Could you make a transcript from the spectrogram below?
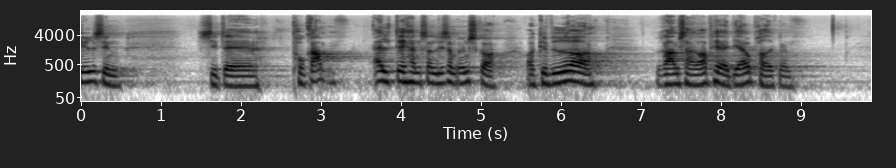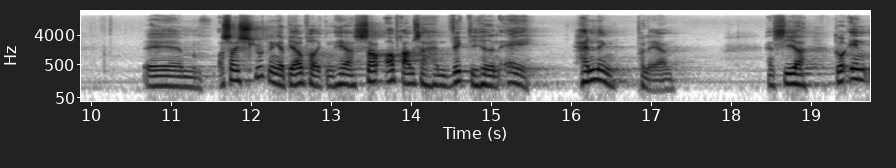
hele sin, sit øh, program, alt det han sådan ligesom ønsker at give videre, ramser han op her i bjergprædikenen. Øhm, og så i slutningen af bjergprædikenen her, så opremser han vigtigheden af handling på læren. Han siger, gå ind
